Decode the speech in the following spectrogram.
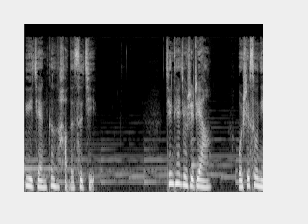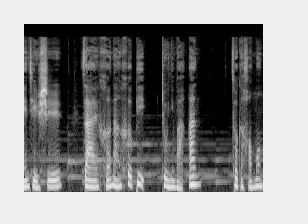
遇见更好的自己。今天就是这样，我是素年锦时，在河南鹤壁，祝你晚安，做个好梦。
